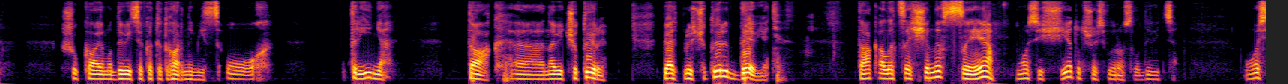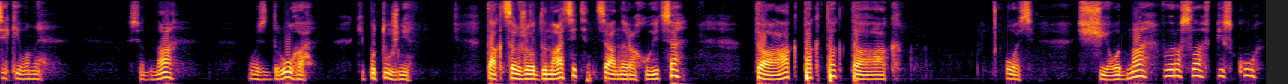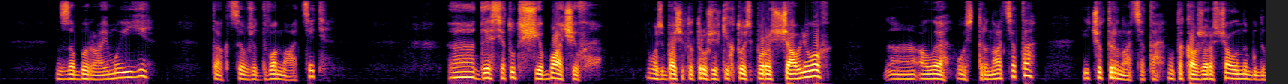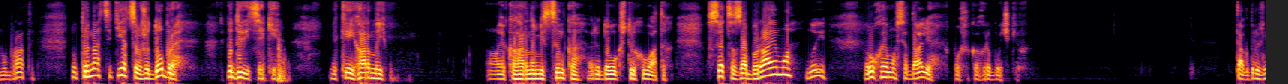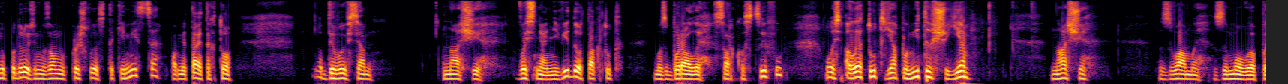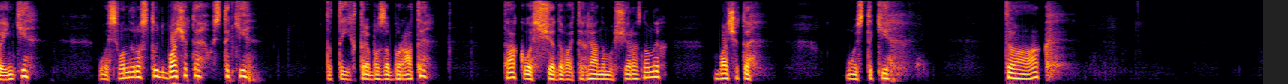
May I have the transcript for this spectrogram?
шукаємо. Дивіться, яке тут гарне місце. Ох. Трійня. Так, е, навіть 4. 5 плюс 4 9. Так, але це ще не все. Ось іще тут щось виросло, дивіться. Ось які вони. Ось одна, ось друга. Які потужні. Так, це вже 11. Ця не рахується. Так, так, так, так. Ось ще одна виросла в піску. Забираємо її. Так, це вже 12. Е, Десь я тут ще бачив. Ось, бачите, трошечки хтось порозчавлював. Е, Але ось 13 і 14. Ну, така вже розчали не будемо брати. Ну, 13 є, це вже добре. Подивіться, які, який гарний, яка гарна місцинка рядовок штрихуватих. Все це забираємо, ну і рухаємося далі в пошуках грибочків. Так, друзі, ну по дорозі ми з вами прийшли ось таке місце. Пам'ятаєте, хто дивився наші весняні відео. Так, тут ми збирали саркосцифу. Ось, але тут я помітив, що є наші з вами зимові опеньки. Ось вони ростуть, бачите, ось такі. Та їх треба забирати. Так, ось ще давайте глянемо ще раз на них. Бачите, ось такі. Так.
